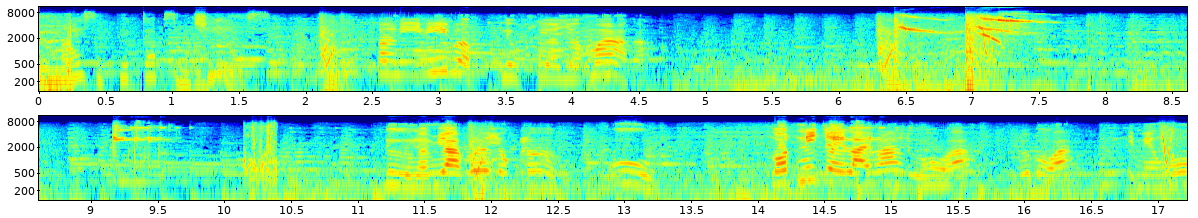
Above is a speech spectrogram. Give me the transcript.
The mice have picked up some cheese. ตอนนี้นี่แบบนิวเคลียร์เยอะมากอะดื่มน้ำยาเพื่อยกเลิก อู้รถนี่ใจร้ายมากหรือบอกว่าหรือบอกว่าไอแมวโง่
